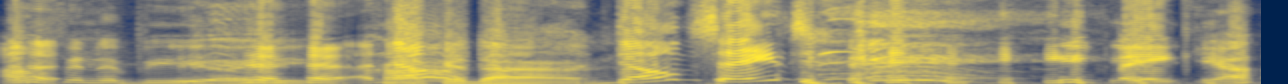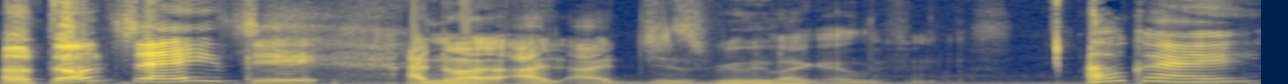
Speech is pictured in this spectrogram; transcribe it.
I'm finna be a No, crocodile. Don't change it. Fake, y'all. Don't change it. I know. I, I I just really like elephants. Okay.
